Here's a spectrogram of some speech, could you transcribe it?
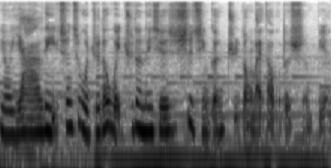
有压力，甚至我觉得委屈的那些事情跟举动来到我的身边。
